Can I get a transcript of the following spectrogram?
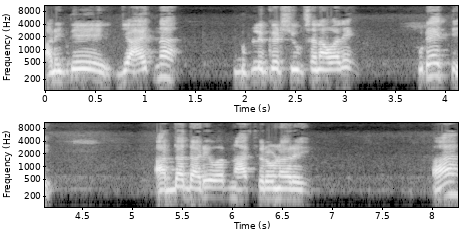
आणि ते जे आहेत ना डुप्लिकेट शिवसेनावाले कुठे आहेत ते? अर्धा दाढीवर नाच फिरवणारे. हा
